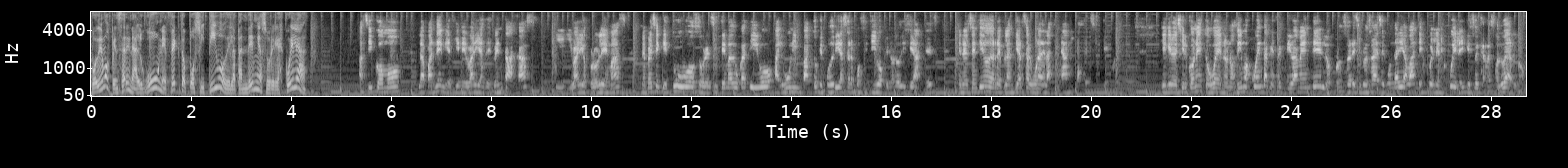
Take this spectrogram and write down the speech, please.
¿podemos pensar en algún efecto positivo de la pandemia sobre la escuela? así como la pandemia tiene varias desventajas y, varios problemas, me parece que tuvo sobre el sistema educativo algún impacto que podría ser positivo, que no lo dije antes, en el sentido de replantearse alguna de las dinámicas del sistema. ¿Qué quiero decir con esto? Bueno, nos dimos cuenta que efectivamente los profesores y profesoras de secundaria van de escuela en escuela y que eso hay que resolverlo.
